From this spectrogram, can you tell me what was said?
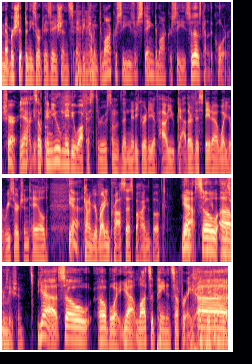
membership in these organizations and Mhm. becoming democracies or staying democracies? So that was kind of the core. Sure, yeah. So, can you maybe walk us through some of the nitty gritty of how you gathered this data, what your research entailed, Yeah. kind of your writing process behind the book? Yeah. So, um, dissertation. Yeah. So, oh boy, yeah, lots of pain and suffering. Uh,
